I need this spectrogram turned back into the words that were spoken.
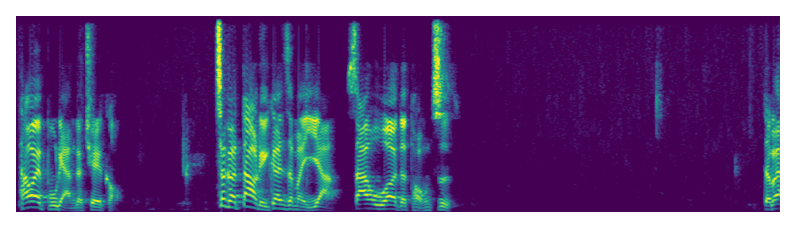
它会补两个缺口，这个道理跟什么一样？三五二的同志，对不对？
